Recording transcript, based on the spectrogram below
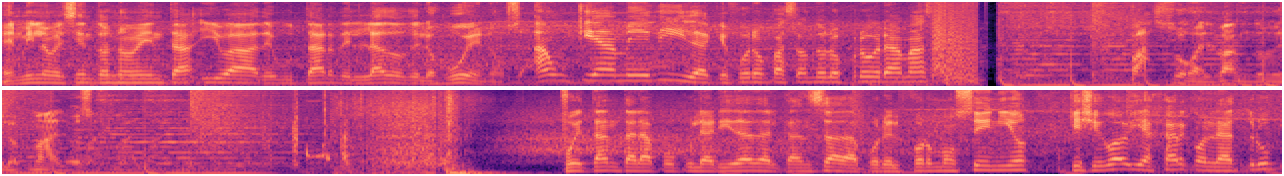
En 1990 iba a debutar del lado de los buenos, aunque a medida que fueron pasando los programas, pasó al bando de los malos. Fue tanta la popularidad alcanzada por el formoseño que llegó a viajar con la troupe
